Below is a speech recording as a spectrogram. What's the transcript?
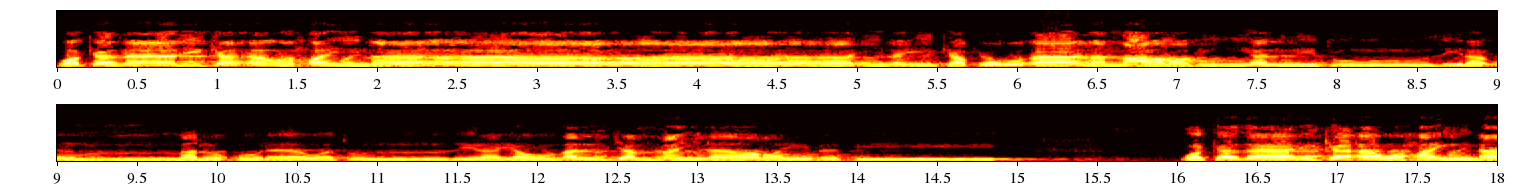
وكذلك أوحينا إليك قرآنا عربيا لتنذر أم القرى وتنذر يوم الجمع لا ريب فيه. وكذلك أوحينا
